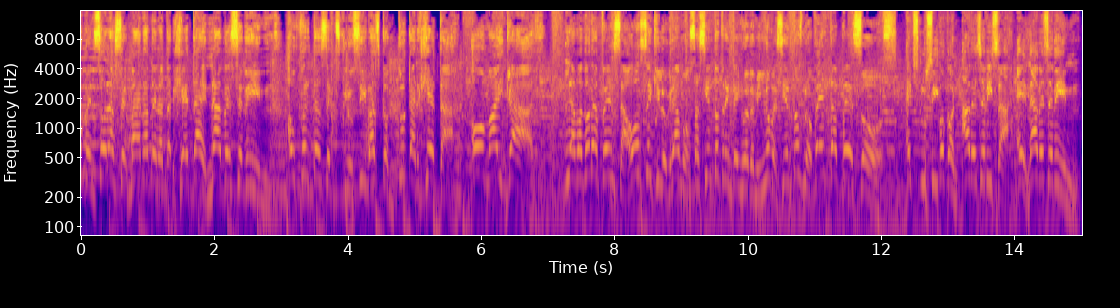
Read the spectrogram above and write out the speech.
Comenzó la semana de la tarjeta en ABCDIN. Ofertas exclusivas con tu tarjeta. ¡Oh my God! Lavadora Fensa 11 kilogramos a 139,990 pesos. Exclusivo con ABC Visa en ABCDIN.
